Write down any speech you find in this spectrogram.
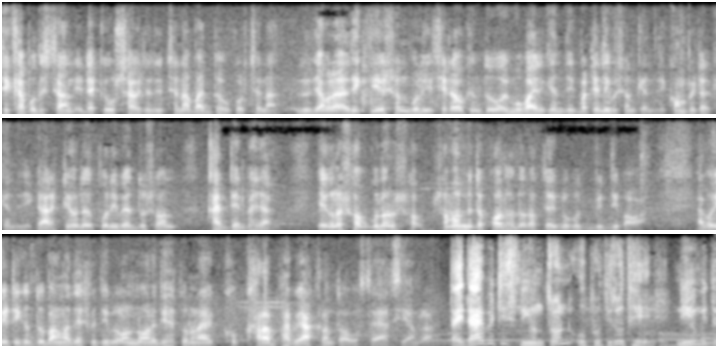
শিক্ষা প্রতিষ্ঠান এটাকে উৎসাহিত দিচ্ছে না, বাধ্য করছে না। যদি আমরা রিক্রিয়েশন বলি, সেটাও কিন্তু ওই মোবাইল কেন্দ্রিক বা টেলিভিশন কেন্দ্রিক কম্পিউটার কেন্দ্রিক। আরেকটি হলো পরিবেশ দূষণ, খাদ্যের ভেজাল। এগুলো সবগুলোর সমন্বিত ফল হলো রক্তের গ্লুকোজ বৃদ্ধি পাওয়া। এবং এটি কিন্তু বাংলাদেশ পৃথিবীর অন্য অনেক দেশের তুলনায় খুব খারাপভাবে আক্রান্ত অবস্থায় আছি আমরা। তাই ডায়াবেটিস নিয়ন্ত্রণ ও প্রতিরোধে নিয়মিত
